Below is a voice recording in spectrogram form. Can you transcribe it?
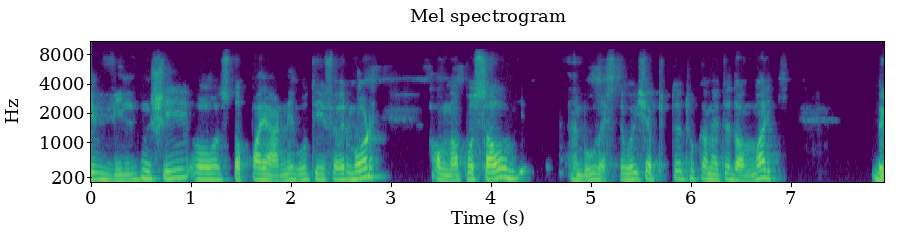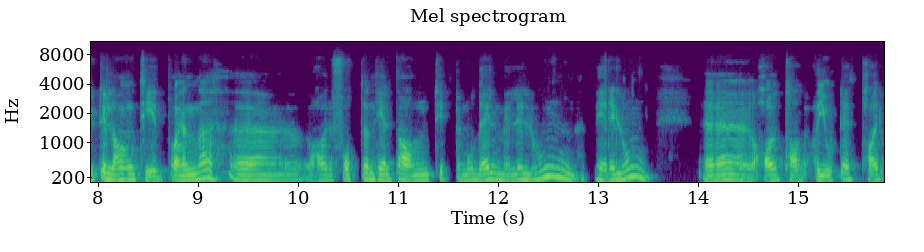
i vilden sky og stoppa gjerne i god tid før mål. Havna på salg. Bo Westergård kjøpte, tok han med til Danmark. Brukte lang tid på henne. Uh, har fått en helt annen type modell, mer lugn. Mer lugn. Uh, eh, har, ta, har, gjort et par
